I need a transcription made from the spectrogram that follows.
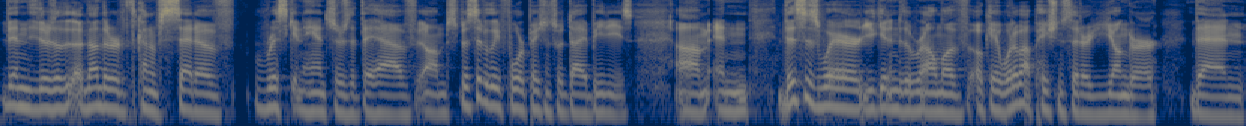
then there's a, another kind of set of risk enhancers that they have um, specifically for patients with diabetes. Um, and this is where you get into the realm of okay, what about patients that are younger than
